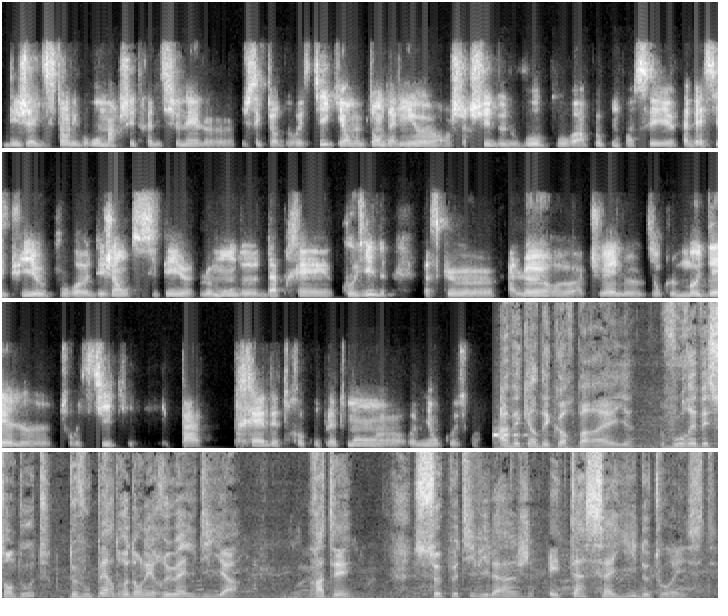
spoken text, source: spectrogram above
déjà existants, les gros marchés traditionnels euh, du secteur touristique, et en même temps d'aller euh, en chercher de nouveaux pour un peu compenser la baisse et puis pour déjà anticiper le monde d'après Covid, parce que à l'heure actuelle, disons que le modèle touristique est pas près d'être complètement euh, remis en cause. Avec un décor pareil, vous rêvez sans doute de vous perdre dans les ruelles d'Ia. Raté, ce petit village est assailli de touristes.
